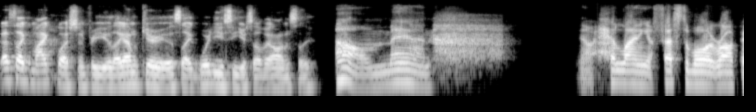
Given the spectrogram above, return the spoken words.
That's like my question for you. Like I'm curious, like where do you see yourself honestly? oh man. You know, headlining a festival at Rock,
